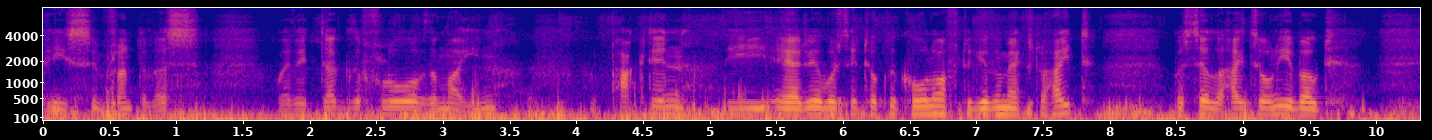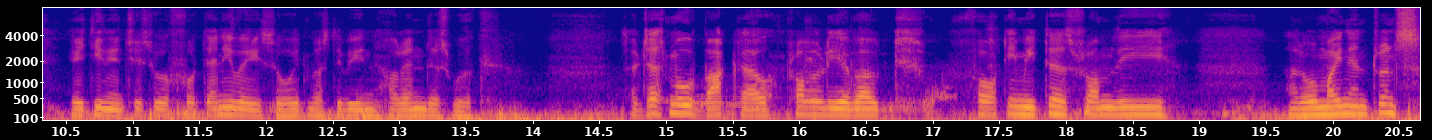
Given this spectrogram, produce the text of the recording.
piece in front of us where they dug the floor of the mine and packed in the area which they took the coal off to give them extra height. But still the height's only about 18 inches to a foot anyway so it must have been horrendous work. So I've just moved back now probably about 40 meters from the that old mine entrance.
